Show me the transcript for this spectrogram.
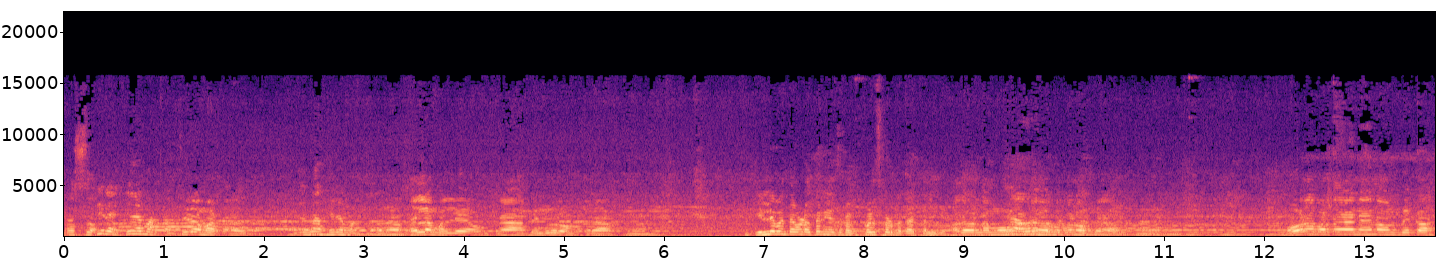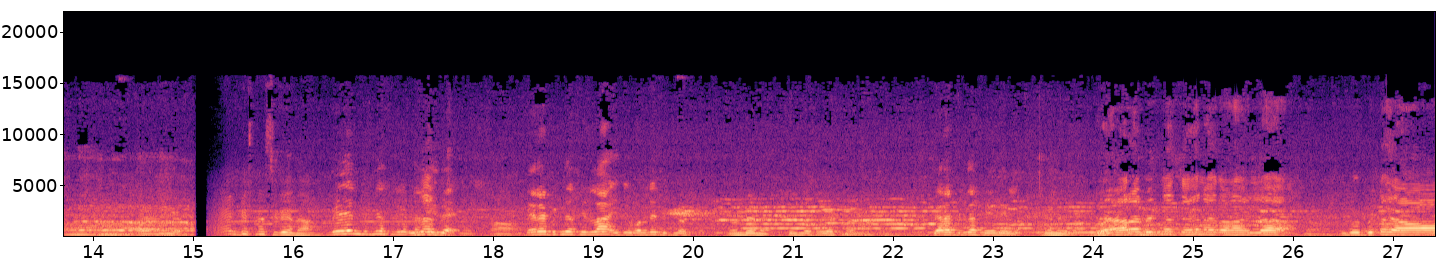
ಡ್ರೆಸ್ ಸೀರೆ ಸೀರೆ ಮಾಡ್ತಾರೆ. ಸೀರೆ ಮಾಡ್ತಾರೆ ಇದೆಲ್ಲ ಸೀರೆ ಮಾಡ್ತಾರೆ. ಸೆಲ್ಲಮಲ್ಲಿ ಹೋಗ್ತಾರ ಬೆಂಗಳೂರು ಹೋಗ್ತಾರ ಇಲ್ಲೇ ಬಂದು ತಗೊಂಡೋಗ್ತಾರೆ ನೀವು ಸ್ವಲ್ಪ ಕಳಿಸ್ಕೊಡ್ಬೇಕಾಗತ್ತೆ ಅಲ್ಲಿಗೆ ಅದು ನಮ್ಮ ಹೋಗ್ತಾರೆ. ಅವರ ಬರ್ತಾರೆ ನಾನು ಹೋಗ್ಬೇಕಾ ಮೇನ್ ಬಿಸ್ನೆಸ್ ಇದೇನಾ? ಬೇರೆ ಬಿಸ್ನೆಸ್ ಇದೆ. ಹಾಂ. ಬೇರೆ ಬಿಸ್ನೆಸ್ ಇಲ್ಲ ಇದು ಒಂದೇ ಬಿಸ್ನೆಸ್ ಒಂದೇನೆ ಬಿಸ್ನೆಸ್ ಬೇರೆ ಬಿಸ್ನೆಸ್ ಏನಿಲ್ಲ. ಏನಿಲ್ಲ. ಬೇರೆ ಬಿಸ್ನೆಸ್ ಏನಾಯ್ತಣ್ಣ ಇಲ್ಲ? ಇದು ಬಿಟ್ಟ ಯಾವ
